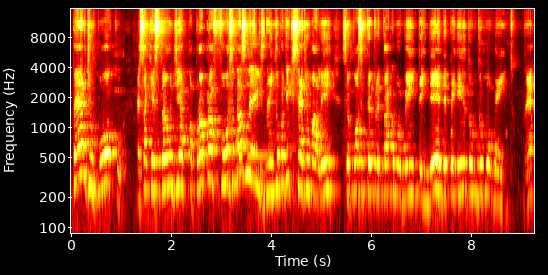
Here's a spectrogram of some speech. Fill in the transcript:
perde um pouco essa questão de a própria força das leis, né? Então, para que serve uma lei se eu posso interpretar como bem entender, dependendo do, do momento, né?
